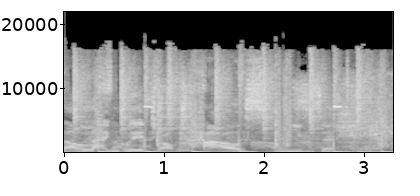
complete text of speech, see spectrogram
Universal language of house music.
